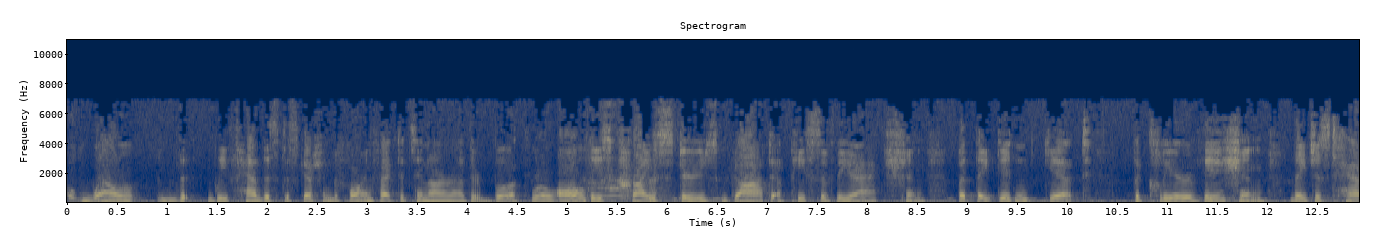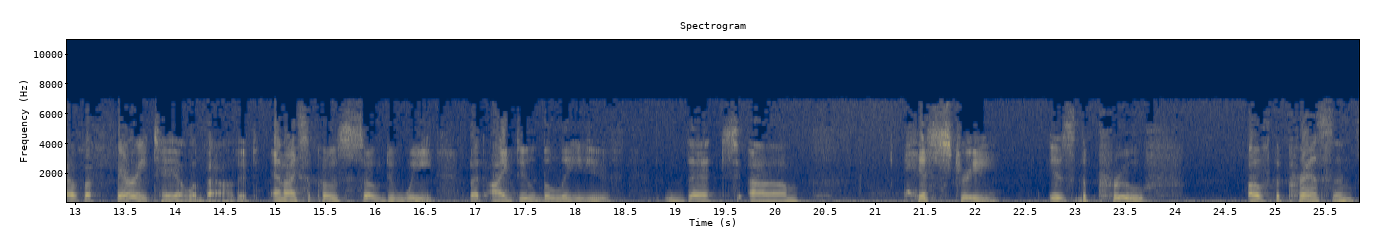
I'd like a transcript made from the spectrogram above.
Well, the, we've had this discussion before. In fact, it's in our other book. Well, all these Christers got a piece of the action, but they didn't get the clear vision. They just have a fairy tale about it, and I suppose so do we. But I do believe that um, history is the proof of the presence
